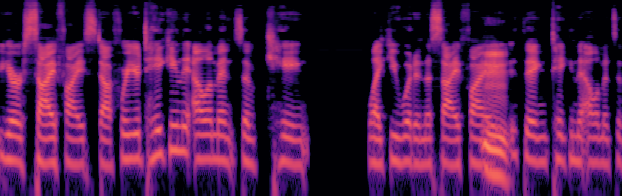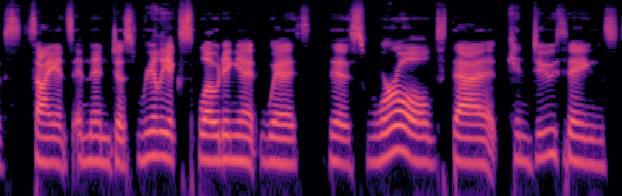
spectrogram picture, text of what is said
your sci-fi stuff where you're taking the elements of kink like you would in a sci-fi mm. thing taking the elements of science and then just really exploding it with this world that can do things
